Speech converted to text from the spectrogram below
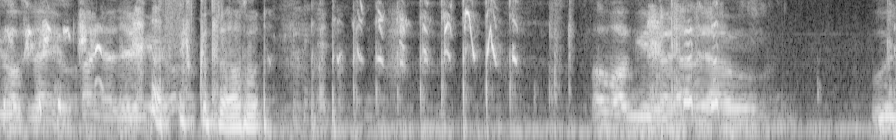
Cukup saya. Asik ketawa. Dia tahu. Bunuh.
